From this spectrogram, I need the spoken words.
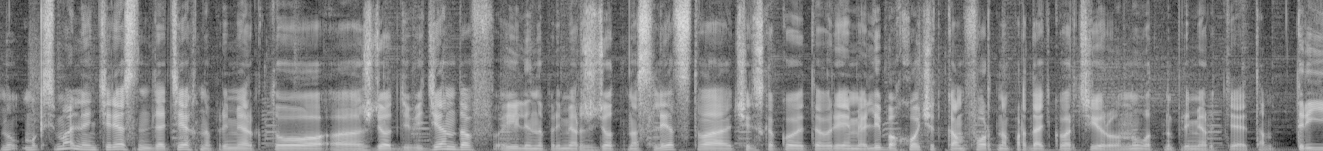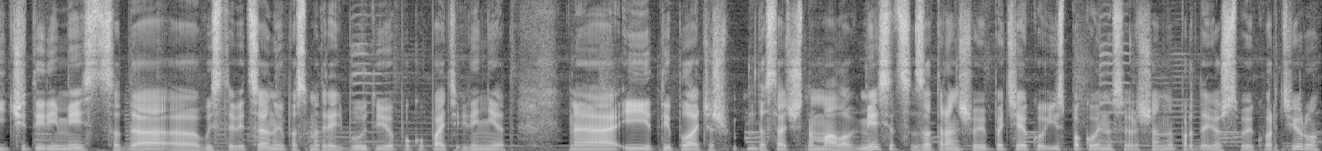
Ну, максимально интересно для тех, например, кто э, ждет дивидендов или, например, ждет наследства через какое-то время, либо хочет комфортно продать квартиру. Ну, вот, например, тебе там 3-4 месяца, да, э, выставить цену и посмотреть, будет ее покупать или нет. Э, и ты платишь достаточно мало в месяц за траншевую ипотеку и спокойно совершенно продаешь свою квартиру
